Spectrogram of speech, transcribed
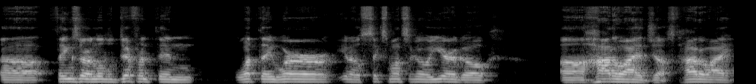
uh, things are a little different than what they were, you know, six months ago, a year ago. Uh, how do I adjust? How do I?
